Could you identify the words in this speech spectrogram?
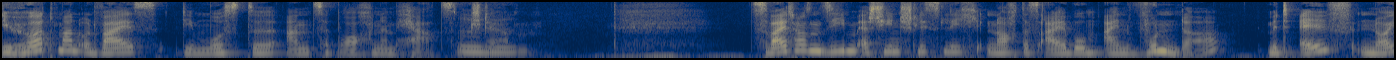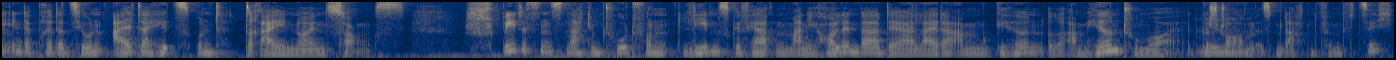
Die hört man und weiß, die musste an zerbrochenem Herzen mhm. sterben. 2007 erschien schließlich noch das Album Ein Wunder, mit elf Neuinterpretationen alter Hits und drei neuen Songs. Spätestens nach dem Tod von Lebensgefährten Manny Holländer, der leider am Gehirn oder am Hirntumor gestorben mhm. ist mit 58.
